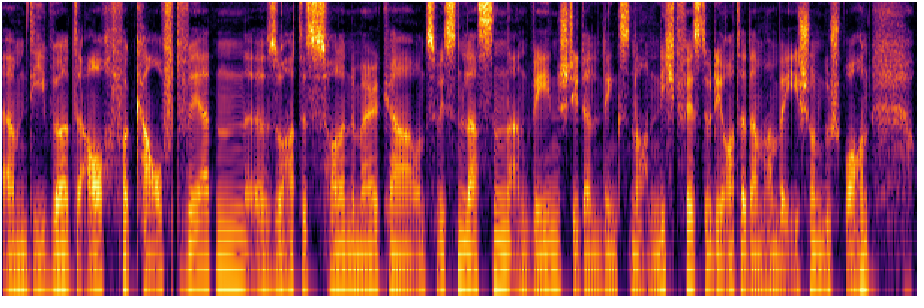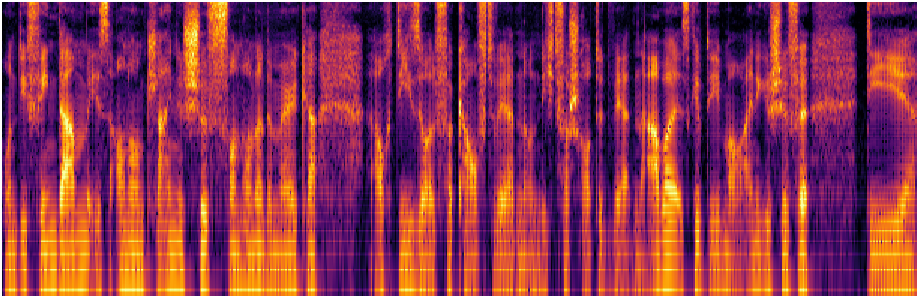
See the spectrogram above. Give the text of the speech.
ähm, die wird auch verkauft werden. Äh, so hat es Holland America uns wissen lassen. An wen steht allerdings noch nicht fest. Über die Rotterdam haben wir eh schon gesprochen. Und die Fendam ist auch noch ein kleines kleine Schiff von Holland America, auch die soll verkauft werden und nicht verschrottet werden. Aber es gibt eben auch einige Schiffe, die äh,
